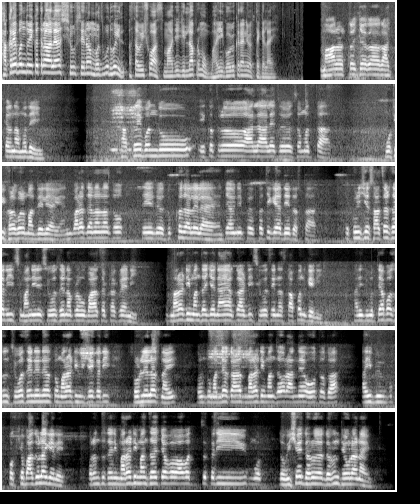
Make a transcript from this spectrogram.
ठाकरे बंधू एकत्र आल्यास शिवसेना मजबूत होईल असा विश्वास माजी जिल्हा प्रमुख भाई गोवेकर यांनी व्यक्त केला आहे महाराष्ट्राच्या रा राजकारणामध्ये ठाकरे बंधू एकत्र आल्या आल्याचं समजतात मोठी खळबळ माजलेली आहे. आणि बऱ्याच जणांना तो ते दुःख झालेलं आहे आणि प्र प्रतिक्रिया देत असतात. एकोणीसशे सासष्ट साली माननीय शिवसेना प्रमुख बाळासाहेब ठाकरे यांनी मराठी माणसाच्या न्यायासाठी शिवसेना स्थापन केली. आणि त्यापासून शिवसेनेनं तो मराठी विषय कधी सोडलेलाच नाही. परंतु मधल्या काळात मराठी माणसावर अन्याय होत होता. काही पक्ष बाजूला गेले. परंतु त्यांनी मराठी माणसाच्या बाबत कधी जो विषय धरू धरून ठेवला नाही.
